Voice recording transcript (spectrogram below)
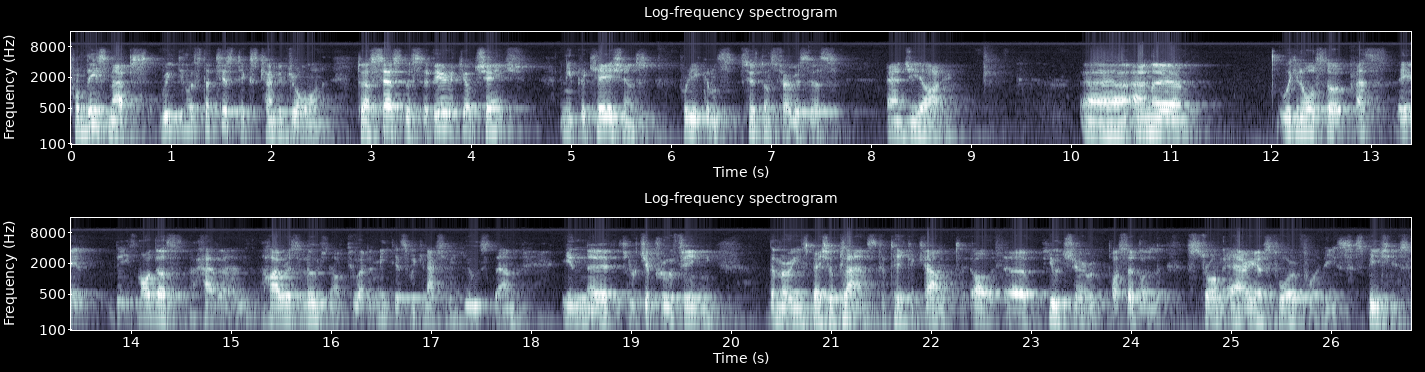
From these maps, regional statistics can be drawn to assess the severity of change and implications for ecosystem services and GI. Uh, and uh, we can also, as they, these models have a high resolution of 200 meters, we can actually use them in uh, future-proofing the marine spatial plans to take account of future possible strong areas for, for these species.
